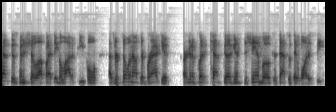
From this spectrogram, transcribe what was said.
Koepka is going to show up, but I think a lot of people as they're filling out their bracket, are going to put Koepka against DeChambeau because that's what they want to see.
